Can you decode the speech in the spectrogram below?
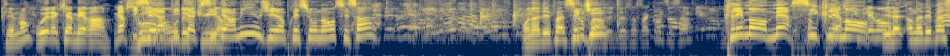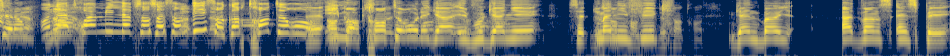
Clément? Où est la caméra? Merci, Vous, C'est. Apitaxidermie ou j'ai l'impression non C'est ça? On a dépassé ou qui pas 250, c'est ça Clément, merci Clément. Merci, Clément. Il a- On a dépassé là On a 3970, encore 30 euros. Eh, il Encore manque 30 euros les gars et vous gagnez cette 230, magnifique 230. Game Boy Advance SP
